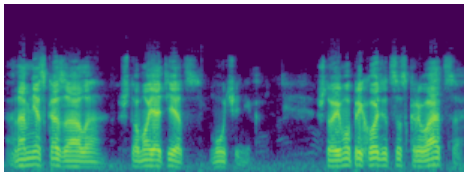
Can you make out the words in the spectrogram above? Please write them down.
она мне сказала, что мой отец — мученик, что ему приходится скрываться,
